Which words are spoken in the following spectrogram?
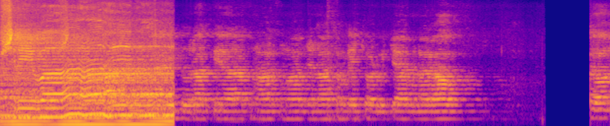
ਸ਼੍ਰੀ ਵਾਹਿਗੁਰੂ। ਤੁਰਾ ਕੇ ਆਖਣਾ ਸਮਾਜ ਜਨਾ ਸਭੇ ਛੋੜ ਵਿਚਾਰ ਬਨ ਰਾਓ ਦੋਨ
